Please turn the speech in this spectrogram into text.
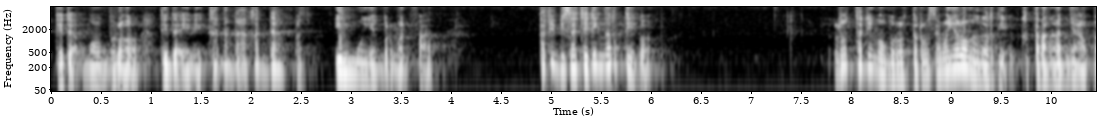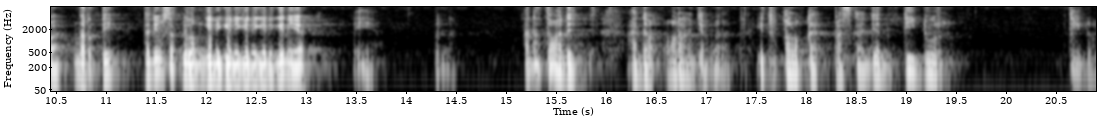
tidak ngobrol, tidak ini, karena nggak akan dapat ilmu yang bermanfaat. Tapi bisa jadi ngerti kok. Lo tadi ngobrol terus, emangnya lo nggak ngerti keterangannya apa? Ngerti? Tadi Ustadz bilang gini, gini, gini, gini, gini ya. Iya, benar. Karena tahu ada ada orang jamaah itu kalau pas kajian tidur, tidur.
